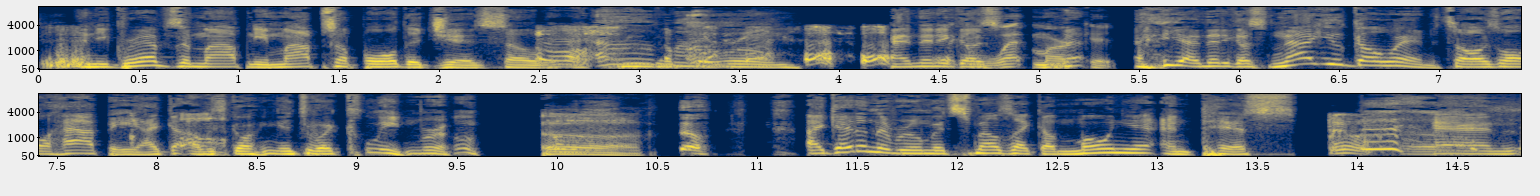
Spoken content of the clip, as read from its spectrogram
And he grabs the mop and he mops up all the jizz so I oh cleaned up the room. And then he Like a goes wet market. Yeah, and then he goes, Now you go in. So I was all happy. I, got, I was oh. going into a clean room. Ugh. So I get in the room, it smells like ammonia and piss. and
